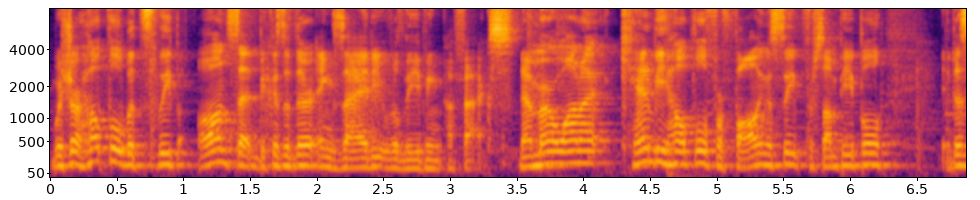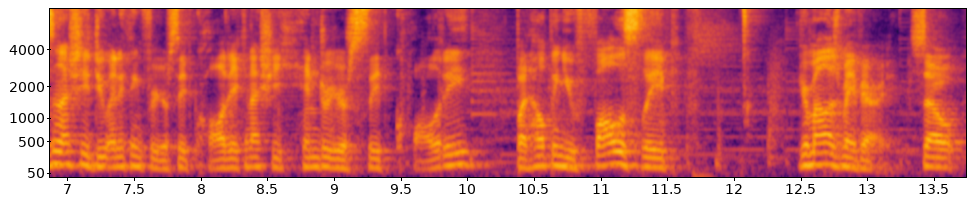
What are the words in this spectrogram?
which are helpful with sleep onset because of their anxiety relieving effects. Now marijuana can be helpful for falling asleep for some people. It doesn't actually do anything for your sleep quality. It can actually hinder your sleep quality, but helping you fall asleep, your mileage may vary. So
